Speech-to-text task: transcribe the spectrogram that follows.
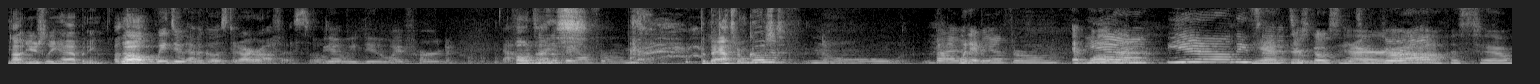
Not usually happening. well, we do have a ghost at our office. So Yeah, we do. I've heard. oh, It's in nice. the bathroom. The bathroom ghost? no. By Would it- bathroom. At Yeah. Yeah, they said Yeah, it's there's a, ghosts in it's a our girl. uh, office too.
